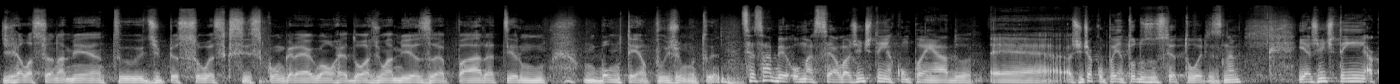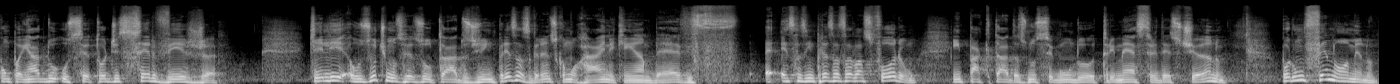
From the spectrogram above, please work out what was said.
de relacionamento, de pessoas que se congregam ao redor de uma mesa para ter um, um bom tempo junto. Você sabe, o Marcelo, a gente tem acompanhado, é, a gente acompanha todos os setores, né? E a gente tem acompanhado o setor de cerveja. Que ele, os últimos resultados de empresas grandes como Heineken, Ambev, é, essas empresas elas foram impactadas no segundo trimestre deste ano por um fenômeno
